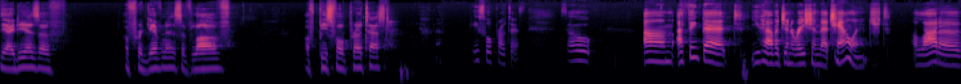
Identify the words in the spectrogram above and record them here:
The ideas of, of forgiveness, of love, of peaceful protest? Peaceful protest. So um, I think that you have a generation that challenged a lot of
